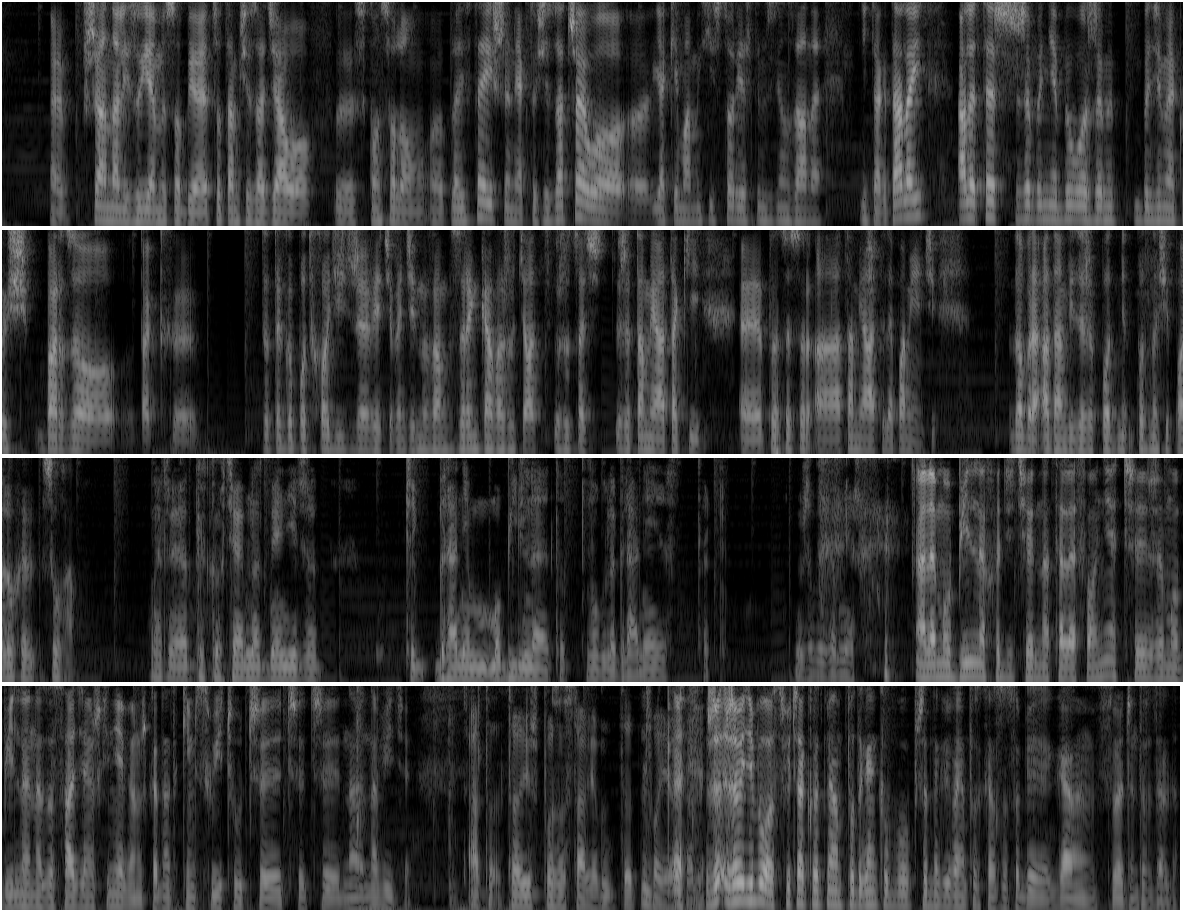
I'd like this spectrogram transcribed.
E, Przeanalizujemy sobie, co tam się zadziało w, z konsolą e, PlayStation, jak to się zaczęło, e, jakie mamy historie z tym związane i tak dalej. Ale też, żeby nie było, że my będziemy jakoś bardzo tak do tego podchodzić, że wiecie, będziemy wam z rękawa rzucać, rzucać, że ta miała taki procesor, a ta miała tyle pamięci. Dobra, Adam, widzę, że podnosi paluchy. Słucham. Znaczy, ja tylko chciałem nadmienić, że czy granie mobilne to w ogóle granie jest tak, żeby zamieszkać. Ale mobilne chodzicie na telefonie, czy że mobilne na zasadzie, już nie wiem, na przykład na takim Switchu, czy, czy, czy na, na Wicie? A to, to już pozostawiam do twojej E, oceny. że, żeby nie było, Switch akurat miałem pod ręką, bo przed nagrywaniem podcastu sobie grałem w Legend of Zelda.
